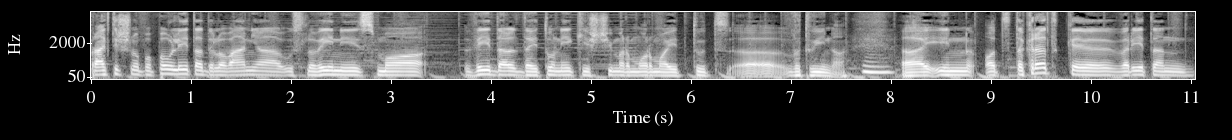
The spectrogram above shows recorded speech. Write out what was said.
praktično po pol leta delovanja v Sloveniji smo vedeli, da je to nekaj, s čimer moramo iti tudi uh, v tujino. Mm. Uh, in od takrat, ki je verjeten,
